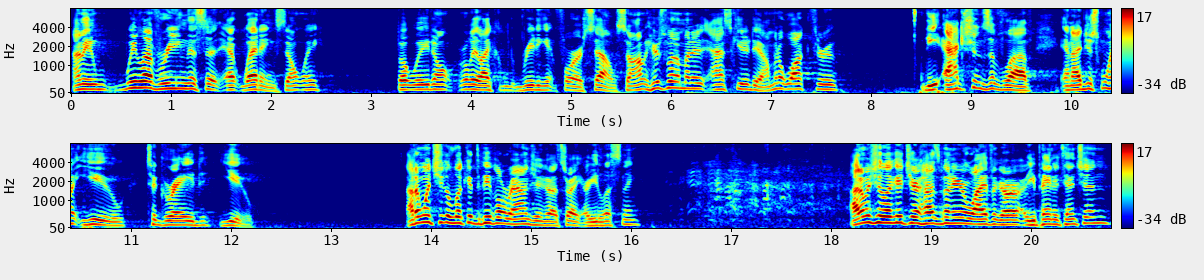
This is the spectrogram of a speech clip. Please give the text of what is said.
I mean, we love reading this at, at weddings, don't we? But we don't really like reading it for ourselves. So I'm, here's what I'm going to ask you to do I'm going to walk through the actions of love, and I just want you to grade you. I don't want you to look at the people around you and go, That's right, are you listening? I don't want you to look at your husband or your wife and go, Are you paying attention?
